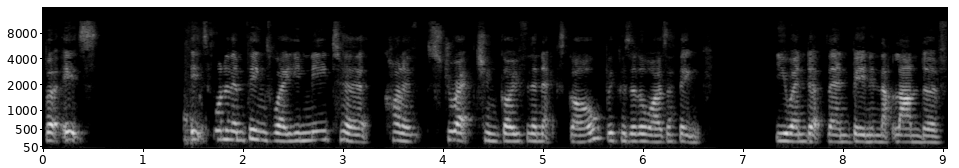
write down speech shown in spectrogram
But it's it's one of them things where you need to kind of stretch and go for the next goal because otherwise, I think you end up then being in that land of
